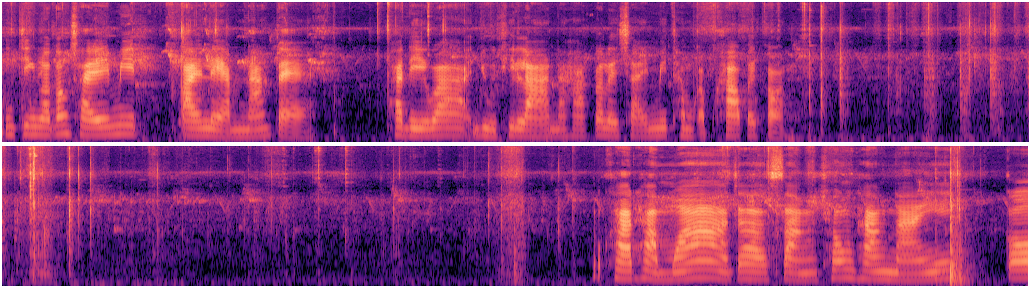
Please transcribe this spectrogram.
จริงๆ เราต้องใช้มีดปลายแหลมนะ แต่ พอดีว่าอยู่ที่ร้านนะคะ ก็เลยใช้มีดทำกับข้าวไปก่อน ลูกค้าถามว่าจะสั่งช่องทางไหน ก็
